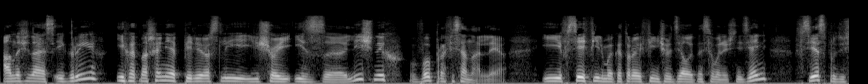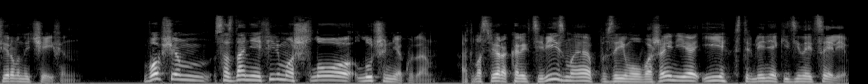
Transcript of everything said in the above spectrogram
А начиная с игры, их отношения переросли еще и из э, личных в профессиональные. И все фильмы, которые Финчер делает на сегодняшний день, все спродюсированы Чейфин. В общем, создание фильма шло лучше некуда. Атмосфера коллективизма, взаимоуважения и стремления к единой цели.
